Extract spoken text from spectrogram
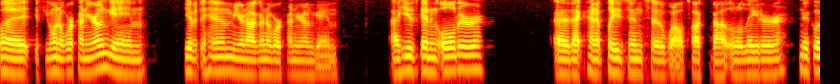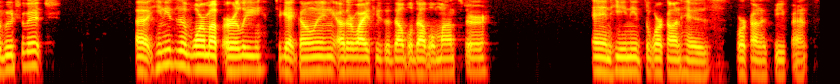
But if you want to work on your own game, give it to him. You're not going to work on your own game. Uh, he is getting older. Uh, that kind of plays into what I'll talk about a little later. Nikola Vucevic, uh, he needs to warm up early to get going. Otherwise, he's a double double monster, and he needs to work on his work on his defense.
